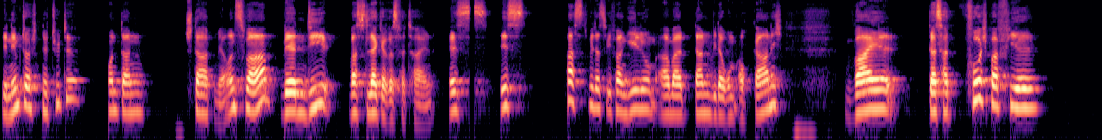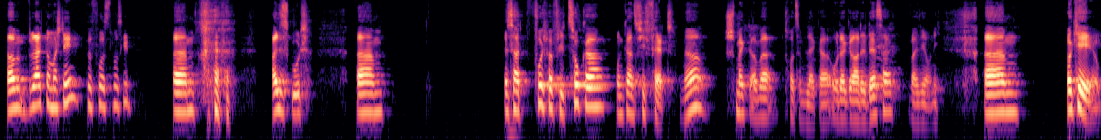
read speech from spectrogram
Ihr nehmt euch eine Tüte und dann starten wir. Und zwar werden die was Leckeres verteilen. Es ist fast wie das Evangelium, aber dann wiederum auch gar nicht, weil das hat furchtbar viel. Aber bleibt noch mal stehen, bevor es losgeht. Ähm, alles gut. Ähm, es hat furchtbar viel Zucker und ganz viel Fett. Ja? Schmeckt aber trotzdem lecker. Oder gerade deshalb, weiß ich auch nicht. Ähm, okay.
